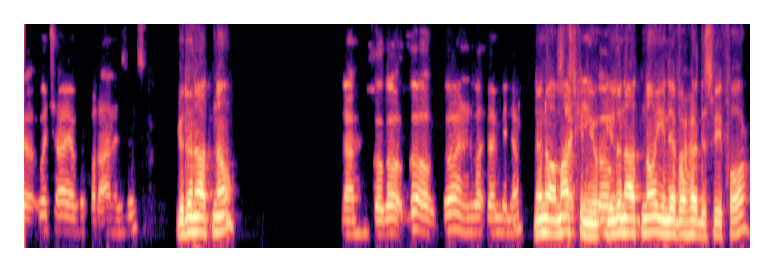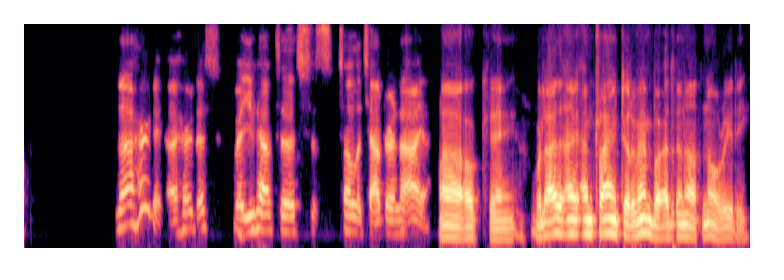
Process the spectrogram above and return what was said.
uh, which ayah of the Quran is this? You do not know? No, go go go go and let, me know. No, no. I'm So asking you. go- You do not know. You never heard this before. No, I heard it. I heard this, but you have to s- tell the chapter and the ayah. Ah, okay. Well, I, I I'm trying to remember. I do not know really.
